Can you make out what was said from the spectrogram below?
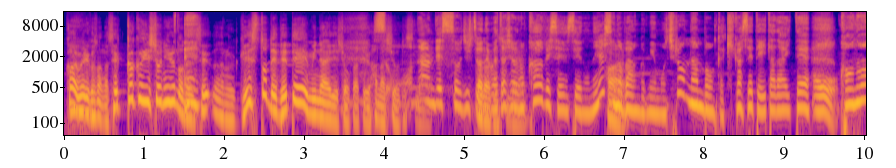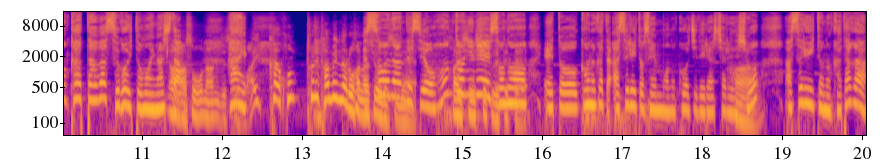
川辺恵里子さんがせっかく一緒にいるので、ええ。せあのゲストで出てみないでしょうかという話をですね。そうなんです。そう、実はね私、あの、川辺先生のね、その番組もちろん何本か聞かせていただいて、この方はすごいと思いました。ああそうなんですよ、はい。毎回本当にためになるお話をですね。そうなんですよ。本当にね、その、えっ、と、この方、アスリート専門のコーチでいらっしゃるでしょ、はい。アスリートの方が、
